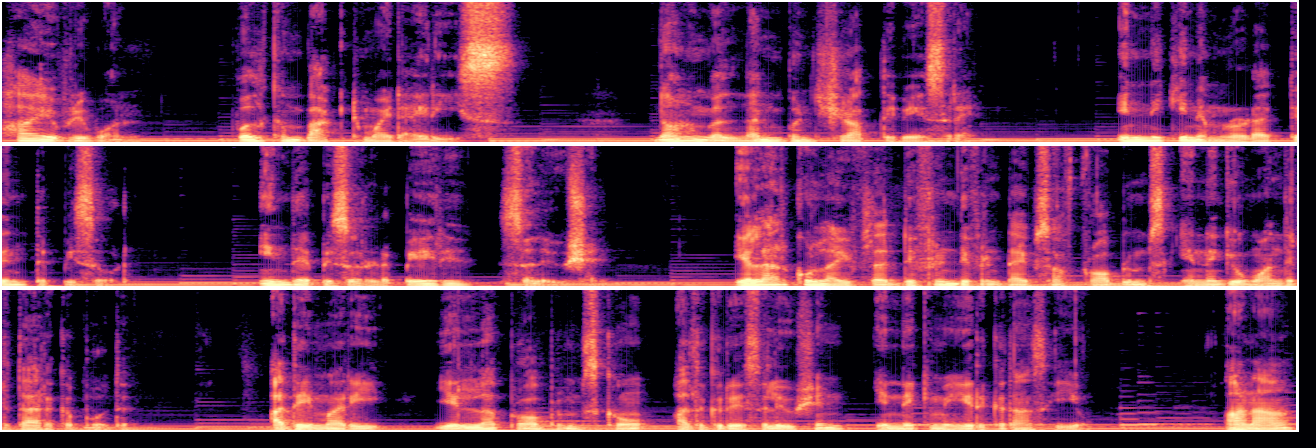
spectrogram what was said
Hi everyone welcome back to my diaries நான் உங்கள் நண்பன் ஷிராப்தி பேசுகிறேன் இன்றைக்கி நம்மளோட டென்த் எபிசோடு இந்த எபிசோடோட பேர் சொல்யூஷன் எல்லாருக்கும் லைஃப்பில் different different types of problems என்றைக்கும் வந்துட்டு தான் இருக்க போகுது. அதே மாதிரி எல்லா ப்ராப்ளம்ஸ்க்கும் அதுக்கு ஒரு சொல்யூஷன் என்றைக்குமே இருக்க தான் செய்யும். ஆனால்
